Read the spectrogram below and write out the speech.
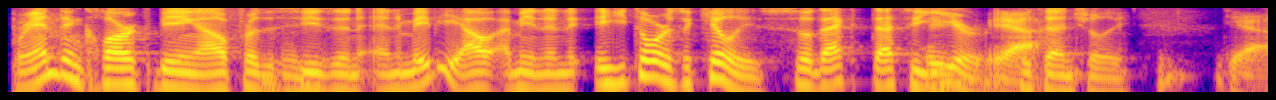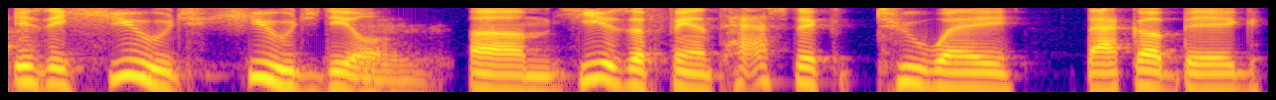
Brandon Clarke being out for the mm-hmm. season, and maybe out. I mean, and he tore his Achilles, so that that's a year yeah. potentially. Yeah, is a huge, huge deal. Mm. Um, he is a fantastic two way backup big.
